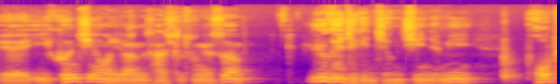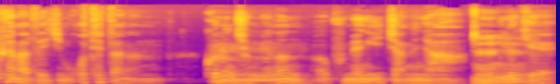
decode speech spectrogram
예, 이 건친혼이라는 사실을 통해서 유교적인 정치 이념이 보편화되지 못했다는 그런 음. 측면은 어, 분명히 있지 않느냐 네, 네. 이렇게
